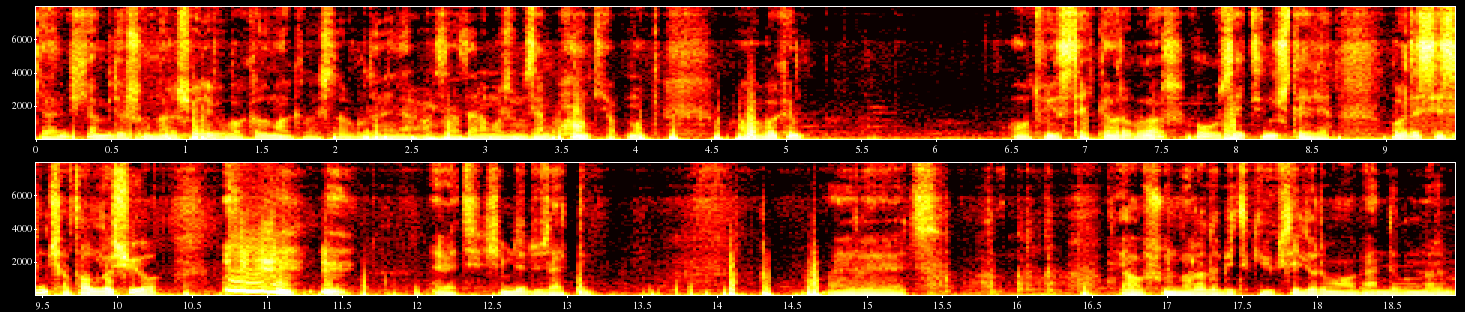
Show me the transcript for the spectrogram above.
Gelmişken bir de şunlara şöyle bir bakalım arkadaşlar. Burada neler var. Zaten amacımız hem hunt yapmak. Ama bakın. Hot Wheels tekli arabalar. O 83 TL. Bu arada sesim çatallaşıyor. evet. Şimdi düzelttim. Evet. Ya şunlara da bir tık yükseliyorum ama ben de bunların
